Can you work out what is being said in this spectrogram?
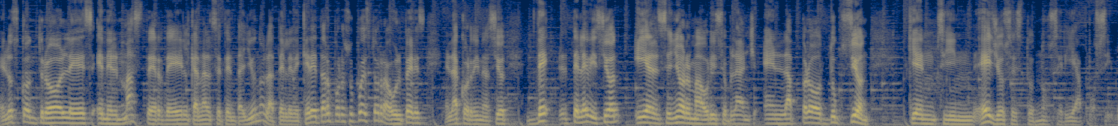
en los controles, en el máster del Canal 71, la tele de Querétaro, por supuesto, Raúl Pérez en la coordinación de televisión y el señor Mauricio Blanche en la producción quien sin ellos esto no sería posible.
